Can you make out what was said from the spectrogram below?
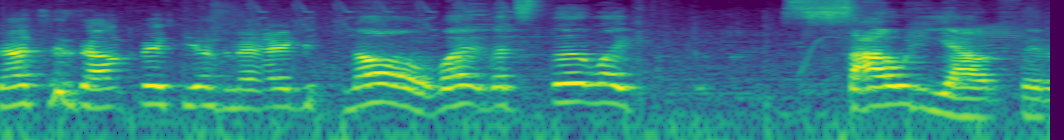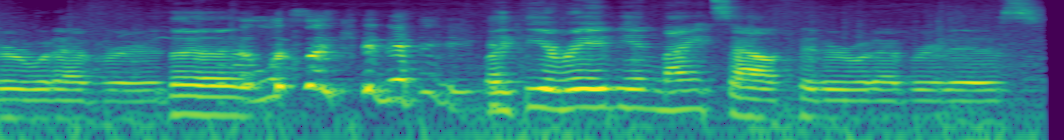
that's his outfit. He has an egg. No, what? That's the like Saudi outfit or whatever. The it looks like an egg. like the Arabian Nights outfit or whatever it is.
